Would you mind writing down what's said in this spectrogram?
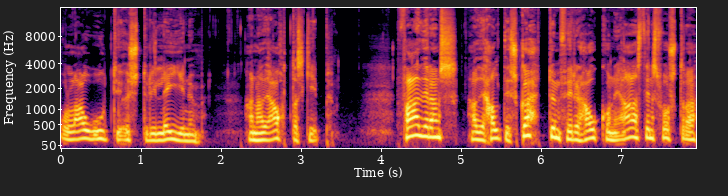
og lág út í austur í leginum. Hann hafði áttaskip. Fadir hans hafði haldið sköttum fyrir hákonni aðsteinsfóstra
